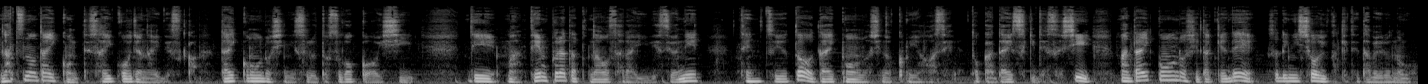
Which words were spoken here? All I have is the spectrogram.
夏の大根って最高じゃないですか。大根おろしにするとすごく美味しい。で、まあ、天ぷらだとなおさらいいですよね。天つゆと大根おろしの組み合わせとか大好きですし、まあ、大根おろしだけで、それに醤油かけて食べるのも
